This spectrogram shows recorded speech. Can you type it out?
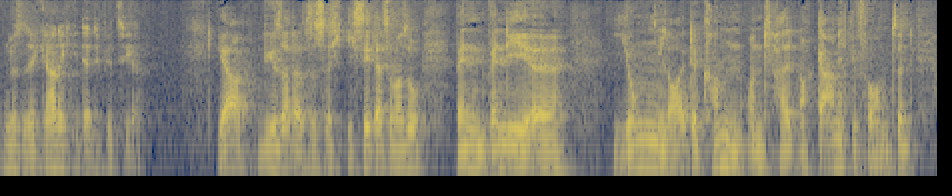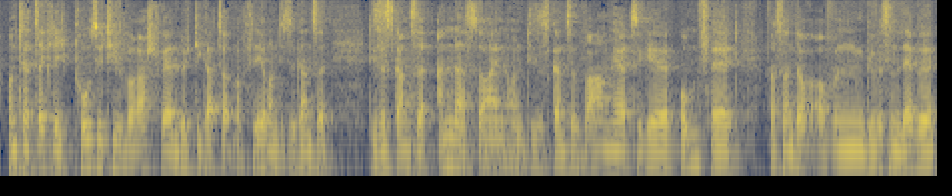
müssen sich gar nicht identifizieren. Ja, wie gesagt, also ich, ich sehe das immer so, wenn, wenn die äh, jungen Leute kommen und halt noch gar nicht geformt sind und tatsächlich positiv überrascht werden durch die ganze Atmosphäre und diese ganze, dieses ganze Anderssein und dieses ganze warmherzige Umfeld, was dann doch auf einem gewissen Level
